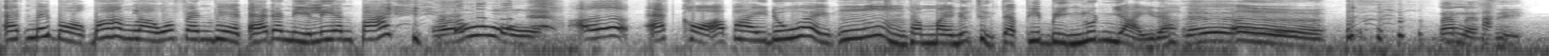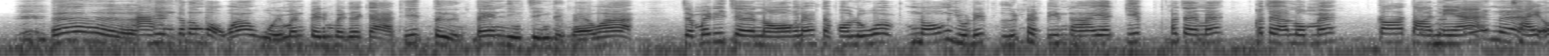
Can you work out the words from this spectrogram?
แอดไม่บอกบ้างเราว่าแฟนเพจแอดอะหนีเรียนไป เอ้าเออ แอดขออภัยด้วย อืมทำไมนึกถึงแต่พี่บริงรุ่นใหญ่นะ เออเออ นั่นน่ะสิ เอออะ ซึ่งก็ต้องบอกว่าหุยมันเป็นบรรยากาศที่ตื่นเต้นจริง ๆ ถึงแม้ว่า จะไม่ได้เจอน้องนะ แต่พอรู้ว่าน้องอยู่ในผืนแผ่นดินไทยอะกิฟเข้าใจไหมเข้าใจอารมณ์ไหม ก็ตอนเนี้ยตื่นเต้นน่ะ ใช้โอ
